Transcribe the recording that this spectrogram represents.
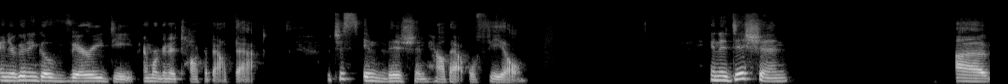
And you're going to go very deep, and we're going to talk about that. But just envision how that will feel. In addition, uh,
